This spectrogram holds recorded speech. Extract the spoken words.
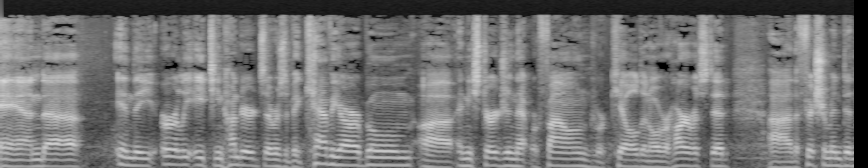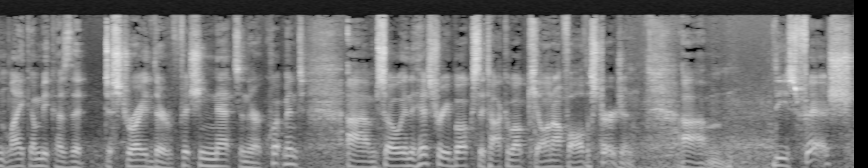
And uh, in the early 1800s, there was a big caviar boom. Uh, any sturgeon that were found were killed and overharvested. Uh, the fishermen didn't like them because that destroyed their fishing nets and their equipment. Um, so in the history books, they talk about killing off all the sturgeon. Um, these fish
